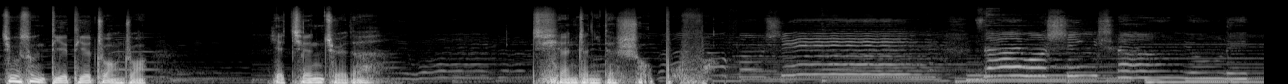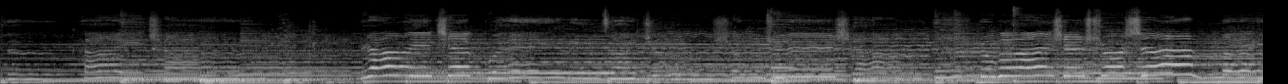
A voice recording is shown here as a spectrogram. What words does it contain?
就算跌跌撞撞，也坚决的。牵着你的手不放。风景在我心上用力的开一枪让一切归零在这声巨响如果爱是说什么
